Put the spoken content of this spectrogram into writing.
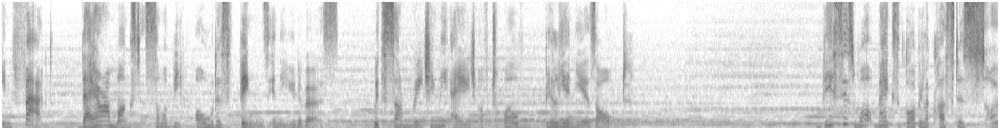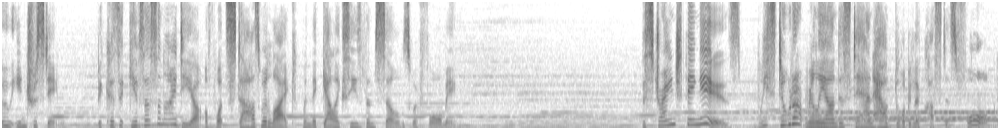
In fact, they are amongst some of the oldest things in the universe, with some reaching the age of 12 billion years old. This is what makes globular clusters so interesting, because it gives us an idea of what stars were like when the galaxies themselves were forming. The strange thing is, we still don't really understand how globular clusters formed,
